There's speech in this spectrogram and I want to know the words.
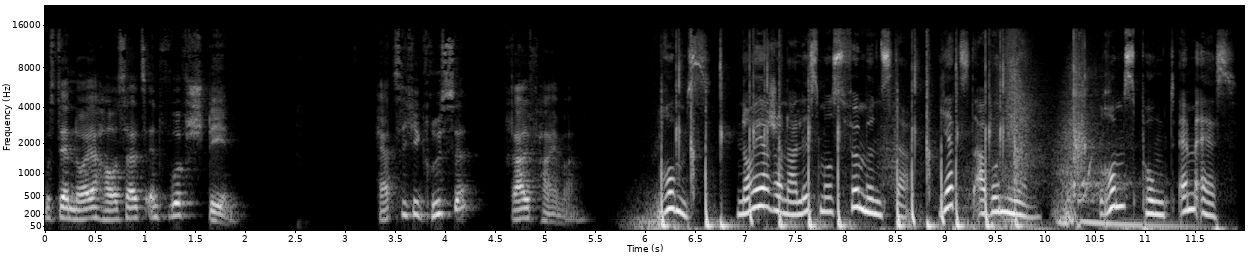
muss der neue Haushaltsentwurf stehen. Herzliche Grüße, Ralf Heimann. Rums, neuer Journalismus für Münster. Jetzt abonnieren rums.ms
